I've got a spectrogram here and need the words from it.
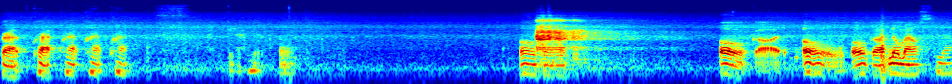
Crap, crap, crap, crap, crap. Get out of here. Oh. Oh god. Oh god. Oh, oh god. No mouse. No.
